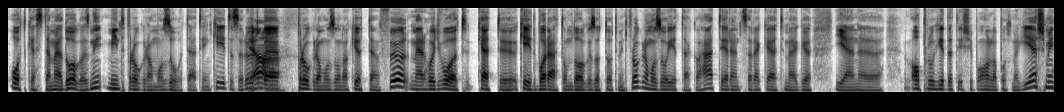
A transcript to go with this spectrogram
ott kezdtem el dolgozni, mint programozó. Tehát én 2005-ben ja. programozónak jöttem föl, mert hogy volt kettő, két barátom dolgozott ott, mint programozó, írták a háttérrendszereket, meg ilyen apró hirdetési honlapot, meg ilyesmi,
